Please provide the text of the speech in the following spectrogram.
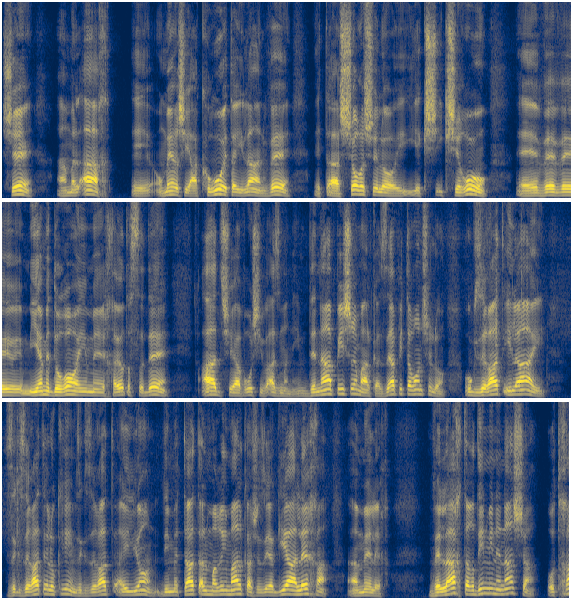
שהמלאך אה, אומר שיעקרו את האילן ואת השורש שלו יקשרו ויהיה מדורו עם חיות השדה עד שיעברו שבעה זמנים, דנא פישרי מלכה, זה הפתרון שלו, וגזירת עילאי. זה גזירת אלוקים, זה גזירת העליון, דימתת על מרי מלכה, שזה יגיע עליך, המלך. ולך תרדין מן אנשה, אותך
